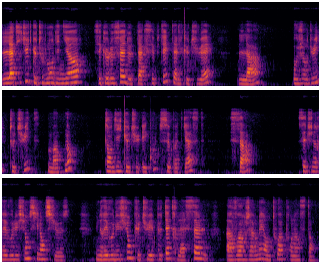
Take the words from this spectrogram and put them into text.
l'attitude que tout le monde ignore, c'est que le fait de t'accepter tel que tu es, là, aujourd'hui, tout de suite, maintenant, tandis que tu écoutes ce podcast, ça, c'est une révolution silencieuse, une révolution que tu es peut-être la seule à voir germer en toi pour l'instant.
